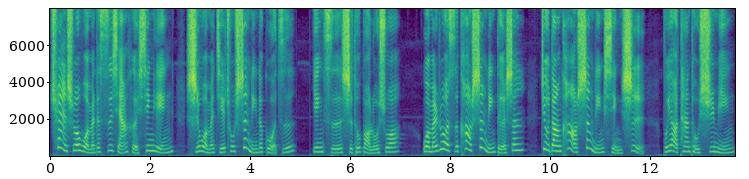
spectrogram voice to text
劝说我们的思想和心灵，使我们结出圣灵的果子。因此，使徒保罗说：“我们若是靠圣灵得生，就当靠圣灵行事，不要贪图虚名，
